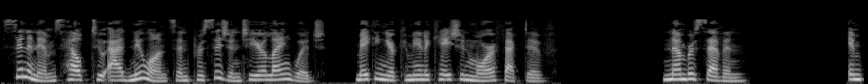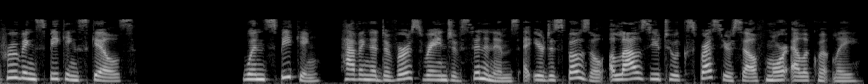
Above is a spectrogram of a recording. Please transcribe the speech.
Synonyms help to add nuance and precision to your language, making your communication more effective. Number 7. Improving speaking skills. When speaking, having a diverse range of synonyms at your disposal allows you to express yourself more eloquently.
